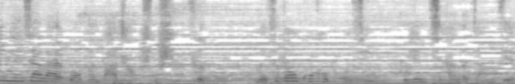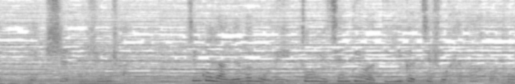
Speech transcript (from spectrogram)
一年下来往返靶场数十次，每次都苦口婆心、不厌其烦的讲解、演示、宣传。经过两年的努力，终于签订了第一个技术开发合同。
